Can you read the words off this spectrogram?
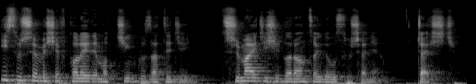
i słyszymy się w kolejnym odcinku za tydzień. Trzymajcie się gorąco i do usłyszenia. Cześć!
